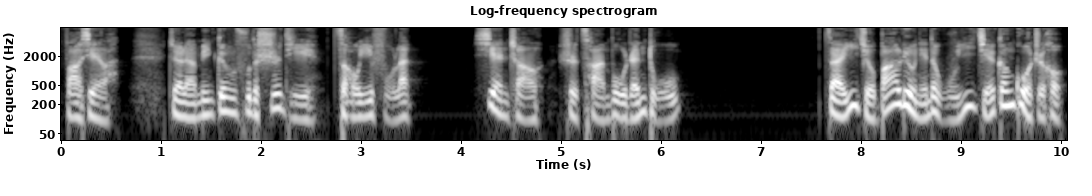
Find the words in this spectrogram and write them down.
发现啊，这两名更夫的尸体早已腐烂，现场是惨不忍睹。在一九八六年的五一节刚过之后，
